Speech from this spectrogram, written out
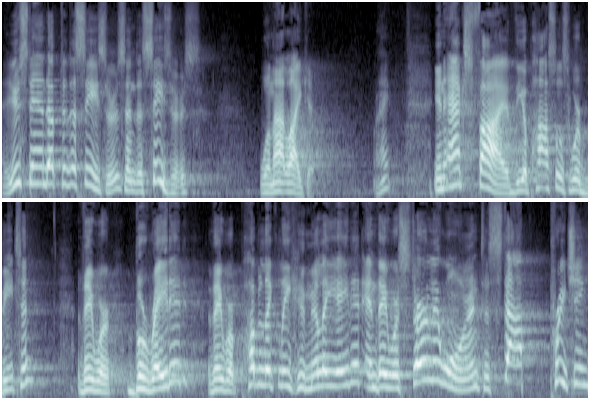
Now, you stand up to the Caesars, and the Caesars will not like it. Right? In Acts 5, the apostles were beaten, they were berated, they were publicly humiliated, and they were sternly warned to stop preaching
